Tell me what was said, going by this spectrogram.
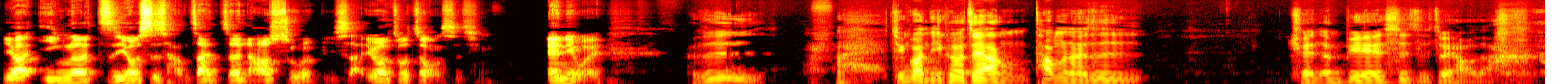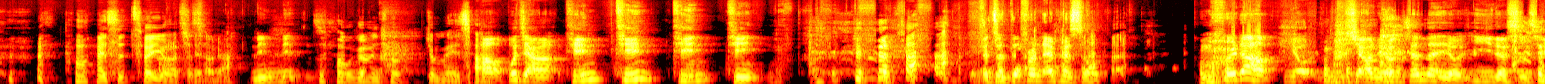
又要赢了自由市场战争，然后输了比赛，又要做这种事情。Anyway，可是。唉，尽管尼克这样，他们还是全 NBA 市值最好的，啊，他们还是最有钱的，啊。你你，他们根本就就没差。好，不讲了，停停停停。It's a different episode。我们回到有小牛真的有意义的事情，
